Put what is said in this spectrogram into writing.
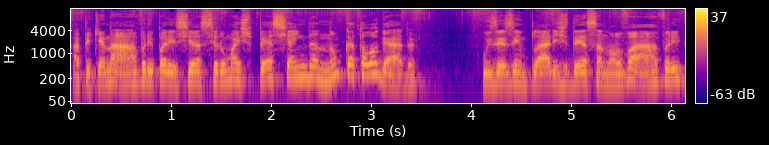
A pequena árvore parecia ser uma espécie ainda não catalogada. Os exemplares dessa nova árvore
